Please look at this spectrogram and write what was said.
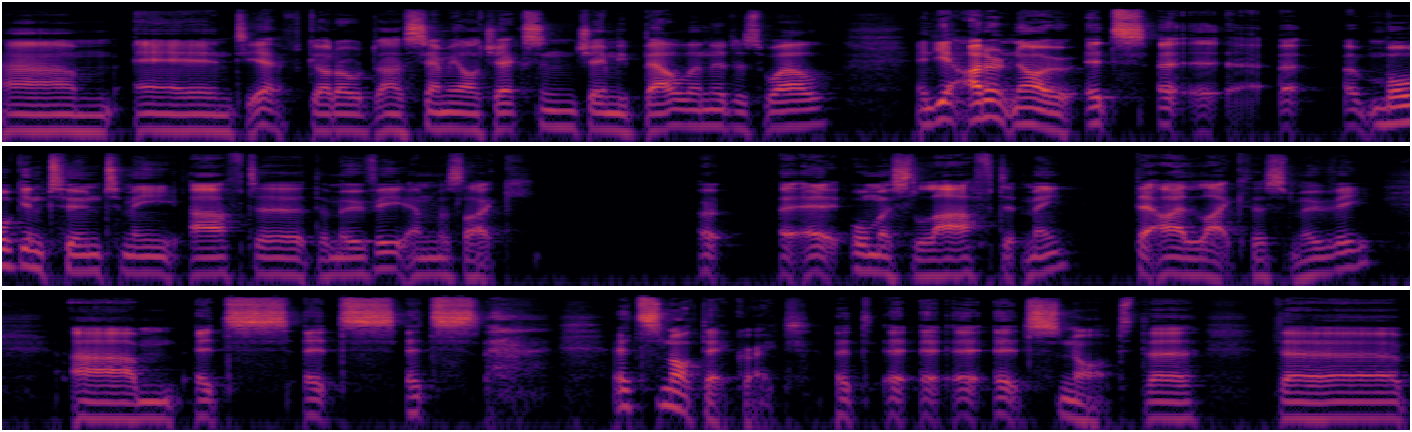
Um, and yeah, got old uh, Samuel. Jackson, Jamie Bell in it as well. And yeah, I don't know. It's uh, uh, uh, Morgan turned to me after the movie and was like, uh, it almost laughed at me that I like this movie. Um, it's it's it's it's not that great. It, it, it it's not the the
